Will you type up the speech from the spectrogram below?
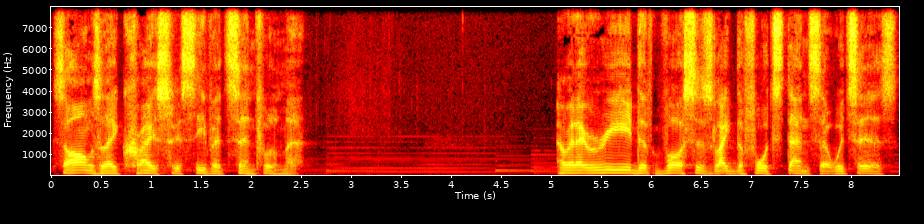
songs like Christ receiveth sinful Man. And when I read the verses like the fourth stanza, which says,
